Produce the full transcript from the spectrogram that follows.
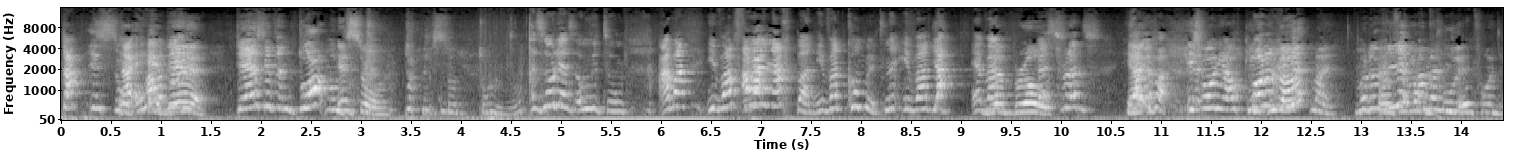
Das ist so. Na, hey, Aber der, der ist jetzt in Dortmund. Ist so. Du bist so dumm. ne? Achso, der ist umgezogen. Aber ihr wart vorher Nachbarn, ihr wart Kumpels, ne? Ihr wart. Ja, er Wir war. Bros. Best Friends. Ja, aber ich, ich wohne ja auch gegenüber. moderiert mal. Moderiert wir mal, meine lieben Freunde.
